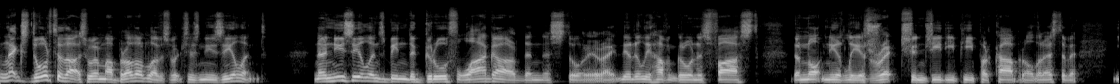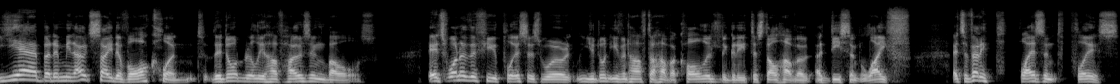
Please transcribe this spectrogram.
next door to that is where my brother lives, which is New Zealand. Now, New Zealand's been the growth laggard in this story, right? They really haven't grown as fast. They're not nearly as rich in GDP per capita, all the rest of it. Yeah, but I mean, outside of Auckland, they don't really have housing bubbles. It's one of the few places where you don't even have to have a college degree to still have a, a decent life. It's a very pleasant place.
